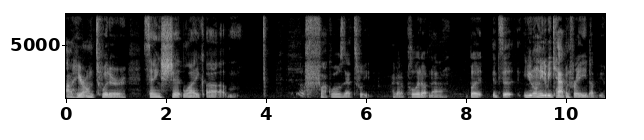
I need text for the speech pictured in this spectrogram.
out here on Twitter saying shit like um, fuck, what was that tweet? I gotta pull it up now. But it's a you don't need to be capping for AEW.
